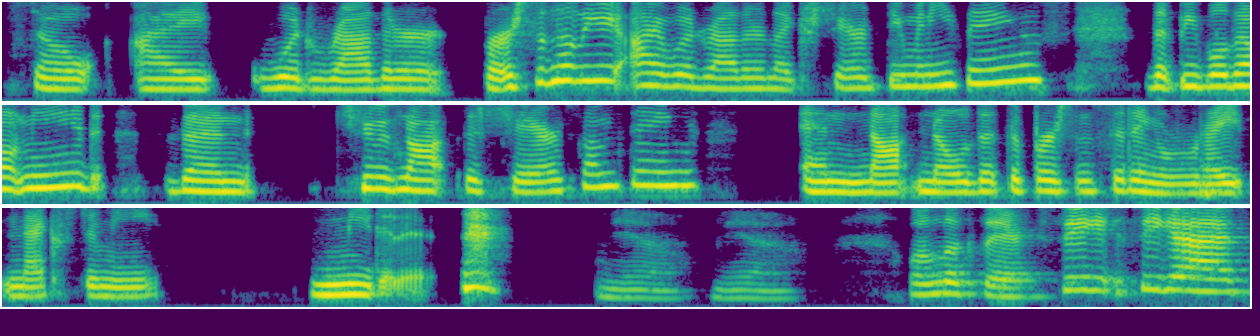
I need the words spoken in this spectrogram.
So I would rather personally I would rather like share too many things that people don't need than choose not to share something and not know that the person sitting right next to me needed it. yeah, yeah. Well, look there. See, see, guys,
